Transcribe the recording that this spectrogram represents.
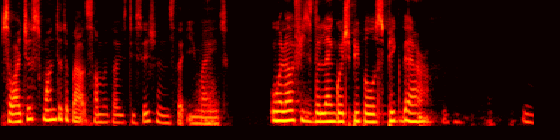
So I just wondered about some of those decisions that you made. Wolof is the language people speak there. Mm-hmm. Mm.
